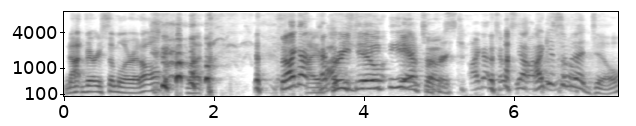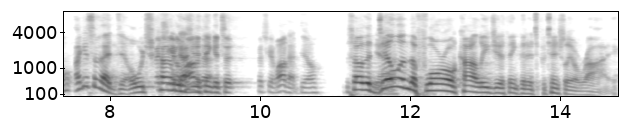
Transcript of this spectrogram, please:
not very similar at all, but But I got I peppery appreciate dill the and effort. toast. I got toast. Yeah, on I it get as some of that dill. I get some of that dill, which Bet kind you of get a leads you to think it's a. But you get a lot of that dill. So the Yeah. dill and the floral kind of leads you to think that it's potentially a rye,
